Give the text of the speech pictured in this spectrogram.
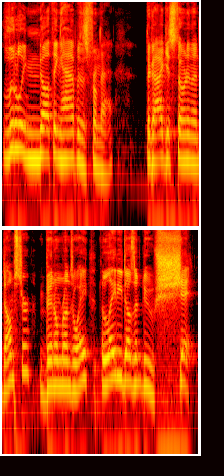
literally nothing happens from that. The guy gets thrown in the dumpster. Venom runs away. The lady doesn't do shit.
